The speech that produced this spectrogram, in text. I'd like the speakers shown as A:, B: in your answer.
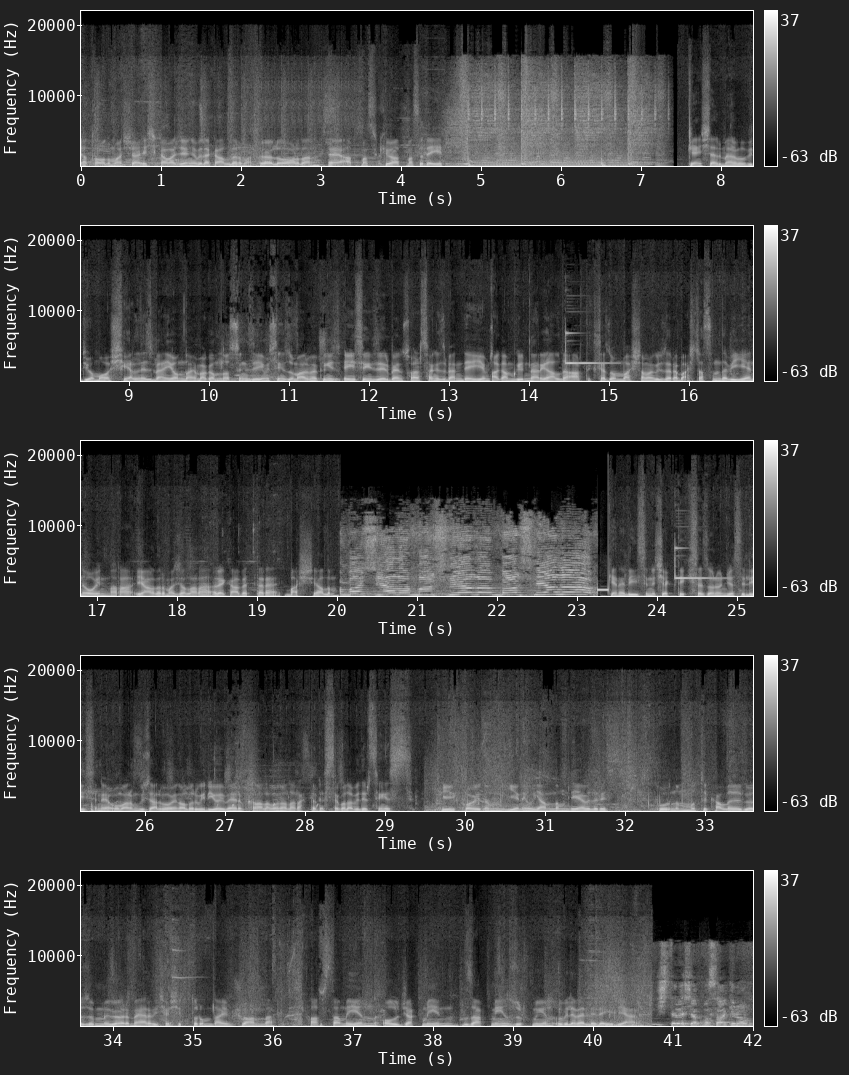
A: Yat oğlum aşağı. Hiç kavacığını bile kaldırma. Şöyle oradan E atması, Q atması değil. Gençler merhaba videoma hoş geldiniz. Ben Yondayım. Agam nasılsınız? iyi misiniz? Umarım hepiniz iyisinizdir. Ben sorarsanız ben de iyiyim. Agam günler kaldı. Artık sezon başlamak üzere. Başlasın da bir yeni oyunlara, yardırmacalara, rekabetlere başlayalım.
B: Başlayalım, başlayalım, başlayalım.
A: Gene Lee'sini çektik. Sezon öncesi Lee'sini. Umarım güzel bir oyun olur. Videoyu beğenip kanala abone olarak da destek olabilirsiniz. İlk oyunum yeni uyandım diyebiliriz. Burnum mu tıkalı, gözüm mü görmeyer bir çeşit durumdayım şu anda. Hasta mıyım, olacak mıyım, zart mıyım, zurt muyum o bile belli değil yani.
B: Hiç telaş yapma, sakin ol.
